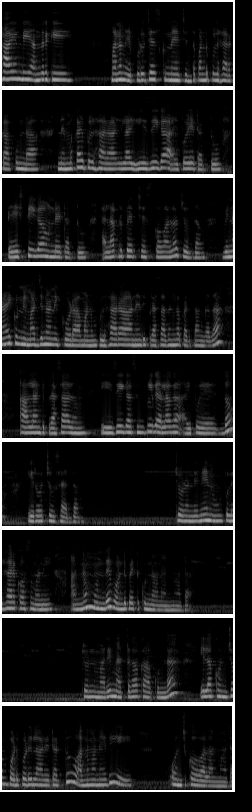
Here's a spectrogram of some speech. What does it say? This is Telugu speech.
హాయ్ అండి అందరికీ. మనం ఎప్పుడు చేసుకునే చింతపండు పులిహార కాకుండా నిమ్మకాయ పులిహార ఇలా ఈజీగా అయిపోయేటట్టు టేస్టీగా ఉండేటట్టు ఎలా ప్రిపేర్ చేసుకోవాలో చూద్దాం. వినాయకుడి నిమజ్జనానికి కూడా మనం పులిహార అనేది ప్రసాదంగా పెడతాం కదా. అలాంటి ప్రసాదం ఈజీగా సింపుల్గా ఎలాగా అయిపోయేదో ఈరోజు చూసేద్దాం. చూడండి నేను పులిహార కోసమని అన్నం ముందే వండి పెట్టుకున్నాను అనమాట చూడండి మరీ మెత్తగా కాకుండా ఇలా కొంచెం పొడి పొడిలాడేటట్టు అన్నం అనేది వంచుకోవాలన్నమాట.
